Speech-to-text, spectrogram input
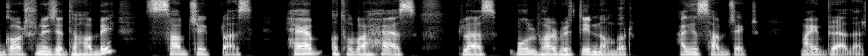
গঠনে যেতে হবে সাবজেক্ট প্লাস হ্যাভ অথবা হ্যাজ প্লাস মূল ভার্বের তিন নম্বর, আগে সাবজেক্ট মাই ব্রাদার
